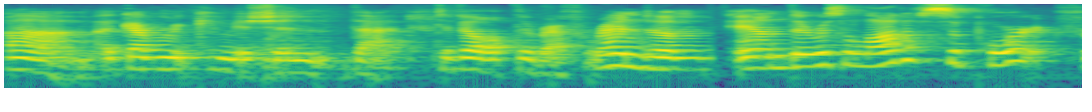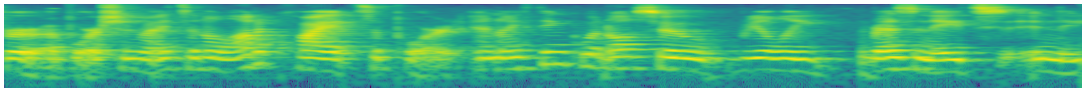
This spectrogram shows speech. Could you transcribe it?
um, a government commission that developed the referendum. And there was a lot lot of support for abortion rights and a lot of quiet support. And I think what also really resonates in the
